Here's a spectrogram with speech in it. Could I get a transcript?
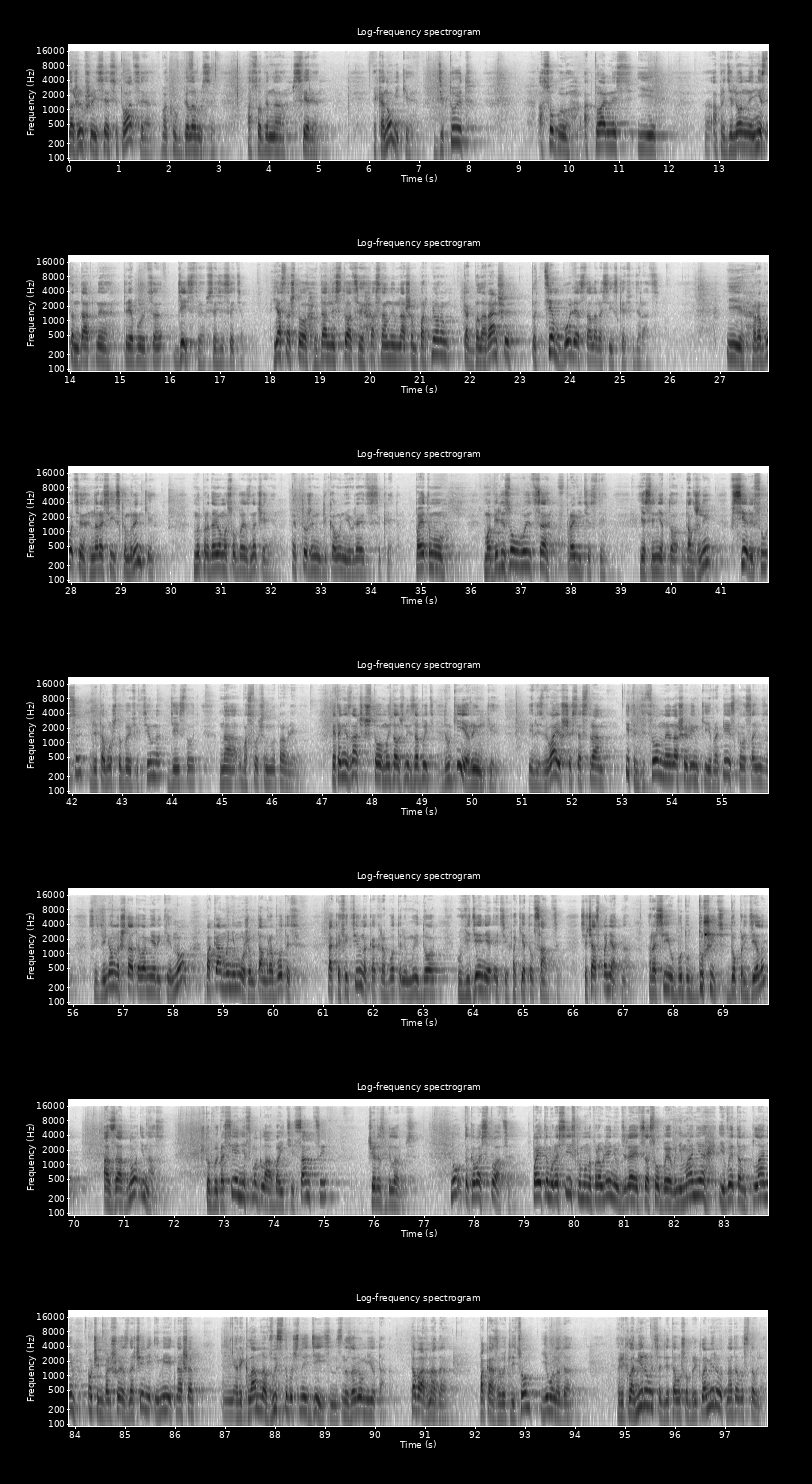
сложившаяся ситуация вокруг Беларуси, особенно в сфере экономики, диктует особую актуальность и определенные нестандартные требуются действия в связи с этим. Ясно, что в данной ситуации основным нашим партнером, как было раньше, то тем более стала Российская Федерация. И работе на российском рынке мы продаем особое значение. Это тоже ни для кого не является секретом. Поэтому мобилизовываются в правительстве, если нет, то должны, все ресурсы для того, чтобы эффективно действовать на восточном направлении. Это не значит, что мы должны забыть другие рынки и развивающихся стран, и традиционные наши рынки Европейского Союза, Соединенных Штатов Америки, но пока мы не можем там работать так эффективно, как работали мы до введения этих пакетов санкций. Сейчас понятно, Россию будут душить до предела, а заодно и нас, чтобы Россия не смогла обойти санкции через Беларусь. Ну, такова ситуация. Поэтому российскому направлению уделяется особое внимание, и в этом плане очень большое значение имеет наша рекламно-выставочная деятельность, назовем ее так. Товар надо показывать лицом, его надо рекламировать, а для того, чтобы рекламировать, надо выставлять.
